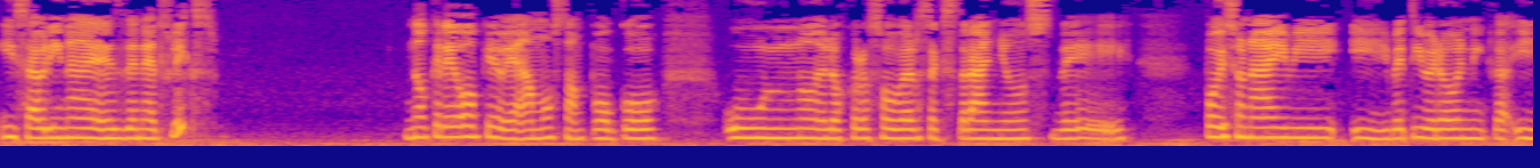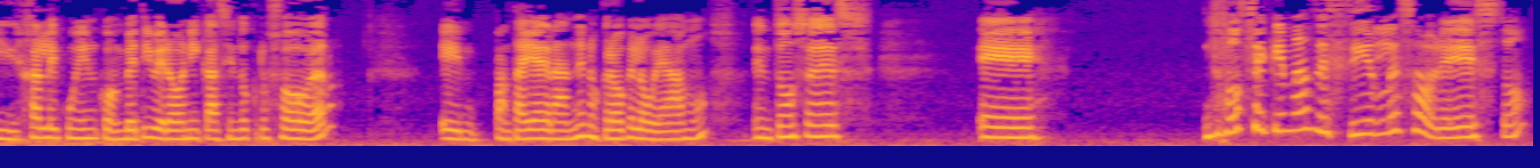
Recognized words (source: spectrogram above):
y Sabrina es de Netflix. No creo que veamos tampoco uno de los crossovers extraños de Poison Ivy y Betty Verónica y Harley Quinn con Betty Verónica haciendo crossover en pantalla grande, no creo que lo veamos. Entonces, eh, no sé qué más decirles sobre esto.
